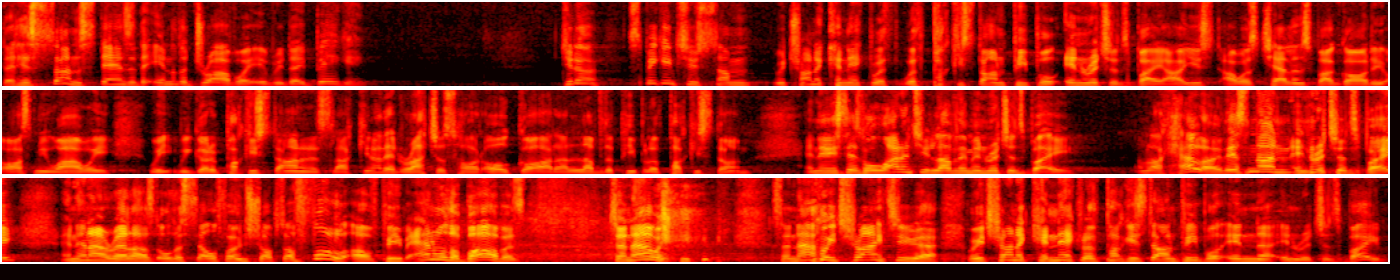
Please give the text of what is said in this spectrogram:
that his son stands at the end of the driveway every day begging? Do you know, speaking to some, we're trying to connect with, with Pakistan people in Richards Bay. I, used, I was challenged by God who asked me why we, we, we go to Pakistan, and it's like, you know, that righteous heart, oh God, I love the people of Pakistan. And then he says, well, why don't you love them in Richards Bay? I'm like, hello, there's none in Richards Bay. And then I realized all the cell phone shops are full of people and all the barbers. so now we, so now we're trying to, uh, we're trying to connect with Pakistan people in, uh, in Richards Bay.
